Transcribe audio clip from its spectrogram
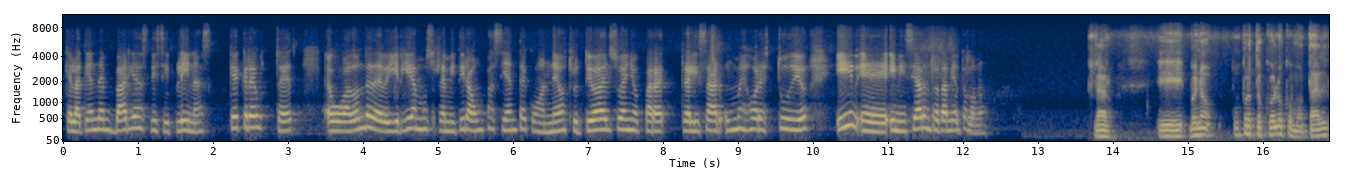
que la atienden varias disciplinas, ¿qué cree usted o a dónde deberíamos remitir a un paciente con apnea obstructiva del sueño para realizar un mejor estudio y eh, iniciar un tratamiento mono? Claro. Eh, bueno, un protocolo como tal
